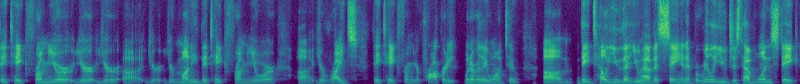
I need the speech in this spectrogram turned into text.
They take from your your your uh, your your money. They take from your uh, your rights. They take from your property whenever they want to. Um, they tell you that you have a say in it, but really you just have one stake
